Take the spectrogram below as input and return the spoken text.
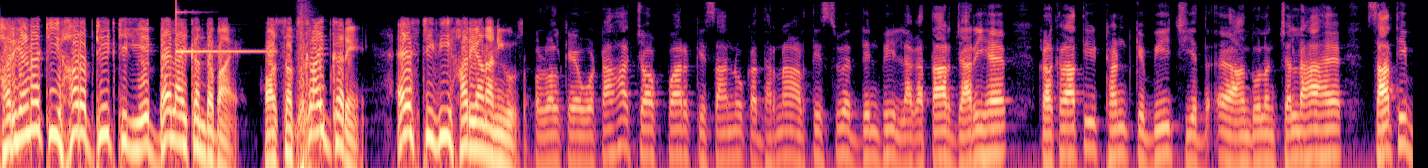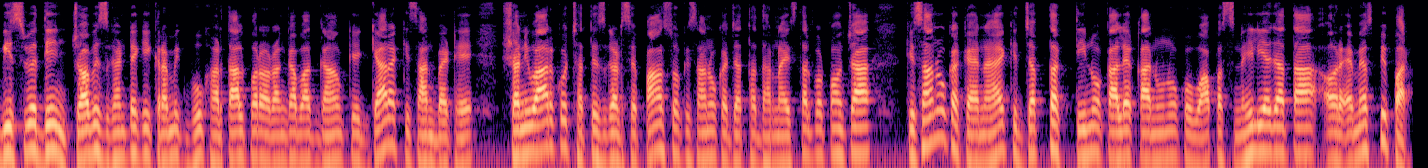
हरियाणा की हर अपडेट के लिए बेल आइकन दबाएँ और सब्सक्राइब करें। S TV Haryana news. Palwal के वटाहा चौक पर किसानों का धरना, अड़तीसवें दिन भी लगातार जारी है। कड़कड़ाती ठंड के बीच ये आंदोलन चल रहा है। साथ ही बीसवें दिन 24 घंटे की क्रमिक भूख हड़ताल पर औरंगाबाद गाँव के 11 किसान बैठे। शनिवार को छत्तीसगढ़ से 500 किसानों का जत्था धरना स्थल पर पहुँचा। किसानों का कहना है कि जब तक तीनों काले कानूनों को वापस नहीं लिया जाता और एमएसपी पर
